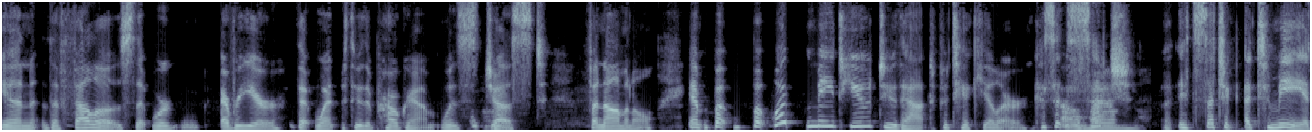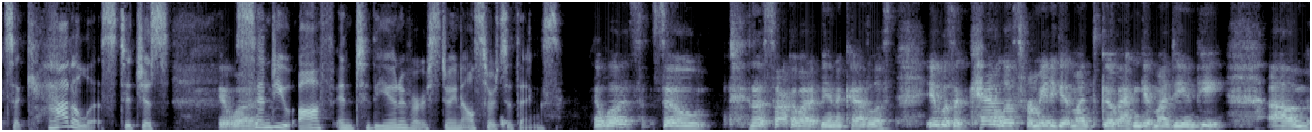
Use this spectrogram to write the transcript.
in the fellows that were every year that went through the program was mm-hmm. just phenomenal. And but but what made you do that particular? Because it's oh, such wow. it's such a, to me it's a catalyst to just send you off into the universe doing all sorts of things. It was. So let's talk about it being a catalyst. It was a catalyst for me to get my go back and get my DNP. Um,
